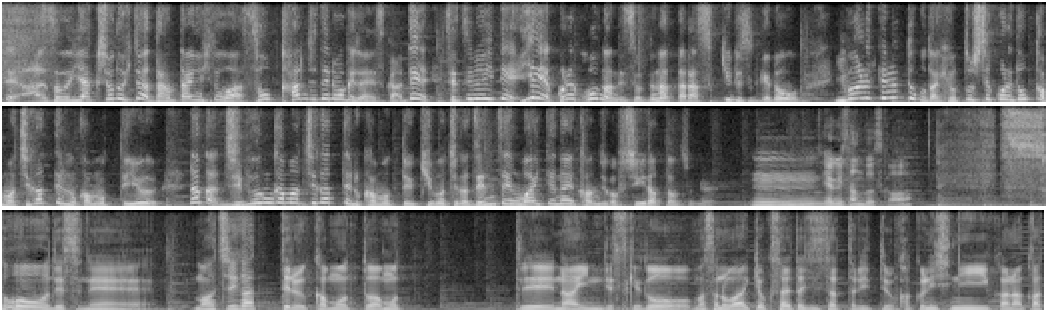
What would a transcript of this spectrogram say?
てあその役所の人は団体の人はそう感じてるわけじゃないですか。で説明でいやいやこれはこうなんですよってなったらすっきりするけど言われてるってことはひょっとしてこれどっか間違ってるのかもっていうなんか自分が間違ってるかもっていう気持ちが全然湧いてない感じが不思議だったんですよね。うん八木さんどうですか？そうですね間違ってるかもとは思ってないんですけど、まあ、その歪曲された事実だったりっていうのを確認しに行かなかっ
